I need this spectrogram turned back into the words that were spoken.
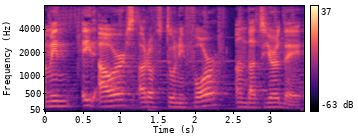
I mean, 8 hours out of 24 and that's your day.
